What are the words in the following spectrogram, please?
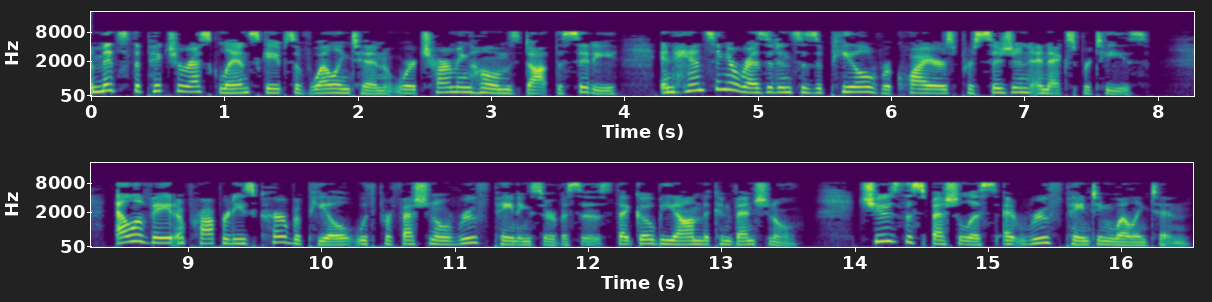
Amidst the picturesque landscapes of Wellington, where charming homes dot the city, enhancing a residence's appeal requires precision and expertise. Elevate a property's curb appeal with professional roof painting services that go beyond the conventional. Choose the specialists at Roof Painting Wellington.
